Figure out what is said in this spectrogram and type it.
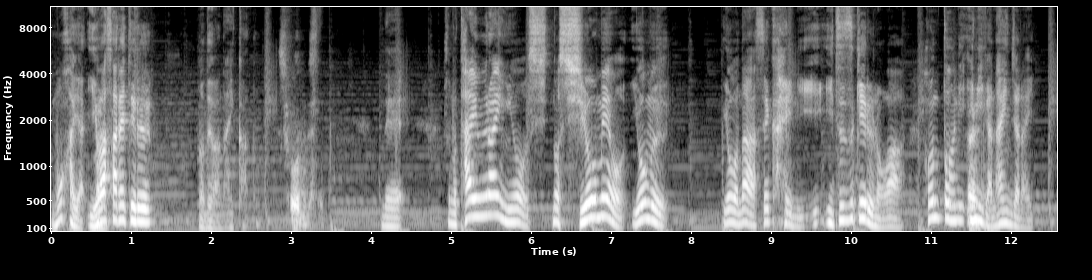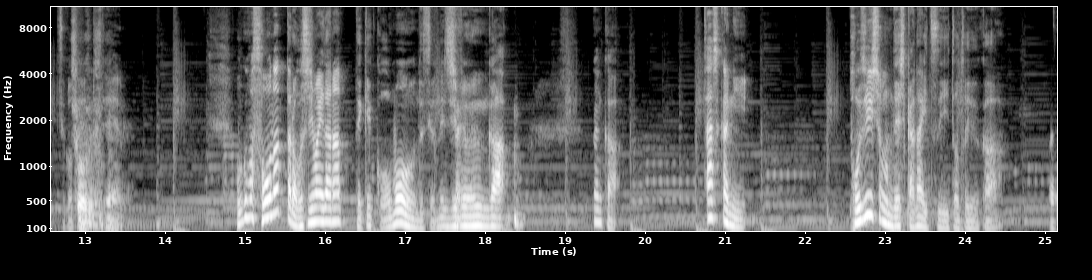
もはや言わされてるのではないかと。そうですね。で、そのタイムラインをしの潮目を読むような世界にい居続けるのは本当に意味がないんじゃないってことでして、ね。僕もそうなったらおしまいだなって結構思うんですよね、自分が。なんか、確かに、ポジションでしかないツイートというか、はい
